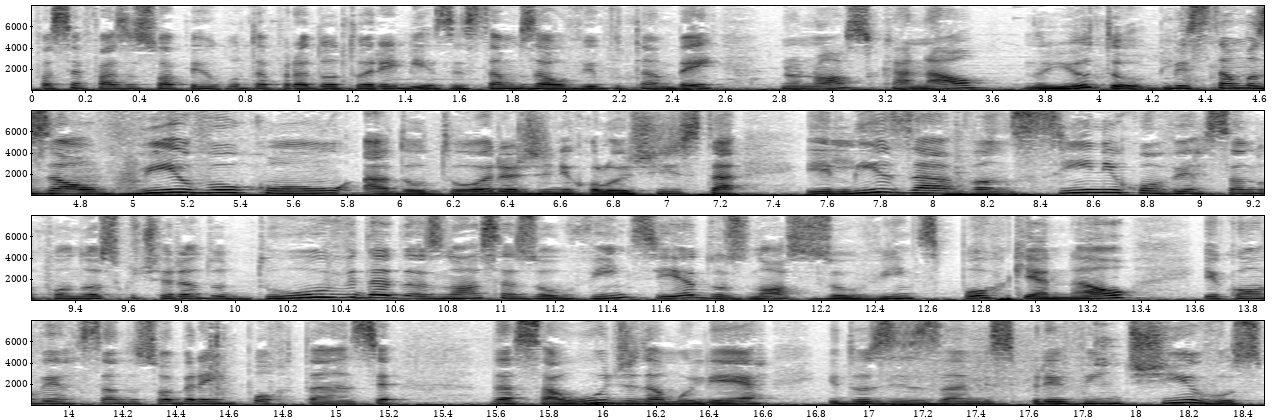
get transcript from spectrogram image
Você você faz a sua pergunta para a doutora Elisa. Estamos ao vivo também no nosso canal no YouTube. Estamos ao vivo com a doutora ginecologista Elisa Avancini conversando conosco, tirando dúvida das nossas ouvintes e dos nossos ouvintes, por que não? E conversando sobre a importância da saúde da mulher e dos exames preventivos.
